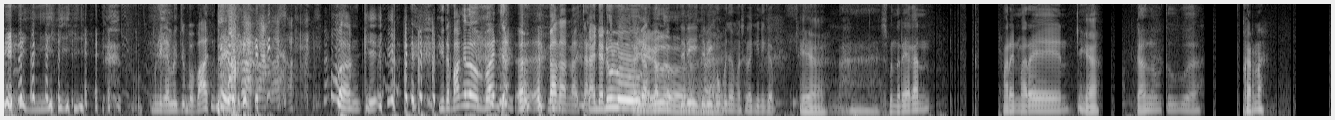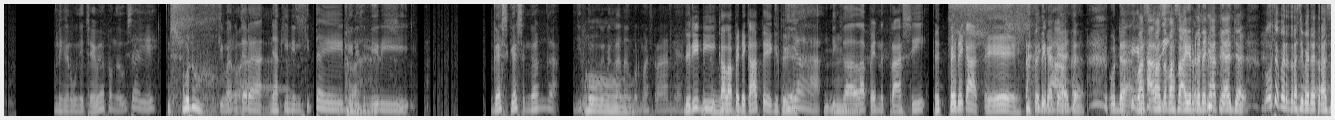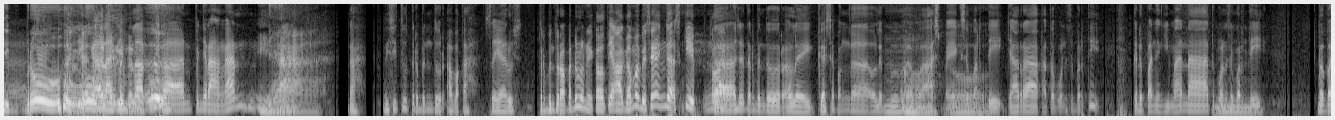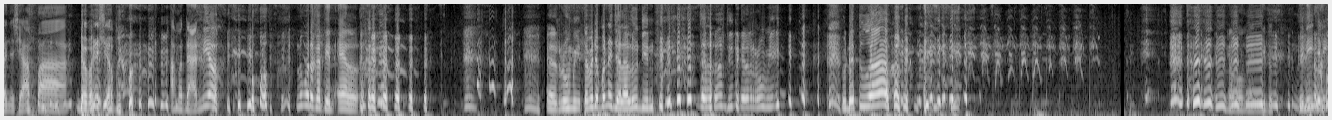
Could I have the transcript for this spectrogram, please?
Mendingan lu coba pantai. Bangke. Kita panggil lo baca. Enggak enggak. Cak. Tanya dulu Tanya Gap, gap, dulu. gap. Jadi jadi Nah. gue punya masalah gini gap. Iya. Sebenarnya kan kemarin-kemarin Iya. galau tuh gua. Karena Mendingan punya cewek apa nggak usah ya? waduh. Gimana Kelas. cara nyakinin kita ya diri Kelas. sendiri? Gas gas enggak enggak gitu Oh. kadang-kadang permasalahannya. Jadi di Betul. kala PDKT gitu ya. Iya, dikala penetrasi PDKT. PDKT Kenapa? aja Udah masa masa masa akhir PDKT aja Gak usah penetrasi penetrasi bro ketika iya lagi bener. melakukan penyerangan Iya. di situ terbentur apakah saya harus Terbentur apa dulu nih? Kalau tiang agama biasanya enggak skip. Kelar. enggak saya terbentur oleh gas apa enggak oleh Hmm. beberapa Oh. aspek Oh. seperti jarak ataupun seperti ke depannya gimana ataupun Hmm. seperti bapaknya siapa Dapatnya siapa? Ahmad Daniel Lu mau deketin L El Rumi, tapi depannya Jalaluddin. Jalaluddin El Rumi. Udah tua. No comment gitu jadi jadi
